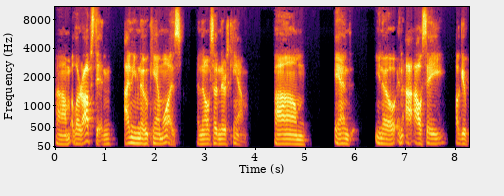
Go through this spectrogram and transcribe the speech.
Um, Alert Ops didn't. I didn't even know who Cam was, and then all of a sudden there's Cam. Um, and you know, and I, will say I'll give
